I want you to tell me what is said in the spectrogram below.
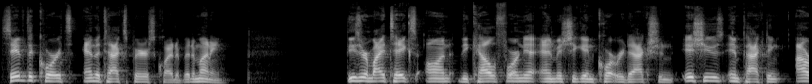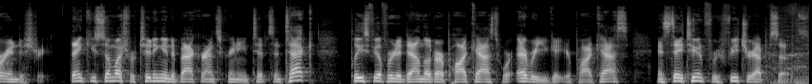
save the courts and the taxpayers quite a bit of money. These are my takes on the California and Michigan court redaction issues impacting our industry. Thank you so much for tuning into Background Screening Tips and Tech. Please feel free to download our podcast wherever you get your podcasts and stay tuned for future episodes.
